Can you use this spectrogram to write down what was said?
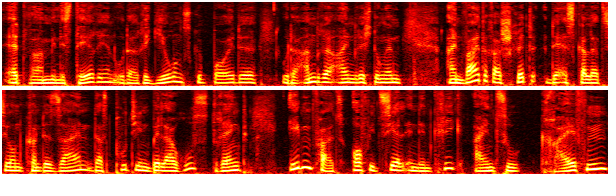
etwa Ministerien oder Regierungsgebäude oder andere Einrichtungen. Ein weiterer Schritt der Eskalation könnte sein, dass Putin Belarus drängt, ebenfalls offiziell in den Krieg einzugreifen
